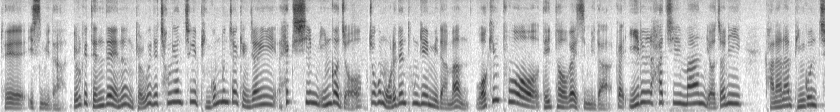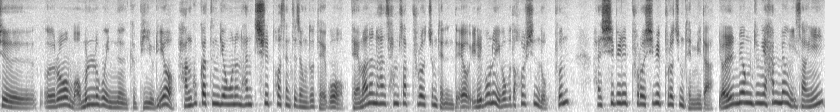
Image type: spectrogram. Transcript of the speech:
돼 있습니다. 이렇게 된 데에는 결국 이제 청년층의 빈곤 문제가 굉장히 핵심인 거죠. 조금 오래된 통계입니다만 워킹 푸어 데이터가 있습니다. 그러니까 일을 하지만 여전히 가난한 빈곤층으로 머무르고 있는 그 비율이요. 한국 같은 경우는 한 7% 정도 되고 대만은 한 3, 4%쯤 되는데요. 일본은 이거보다 훨씬 높은 한 11%, 12%쯤 됩니다. 10명 중에 1명 이상이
